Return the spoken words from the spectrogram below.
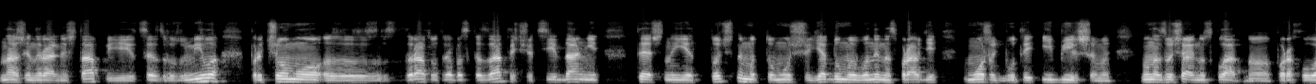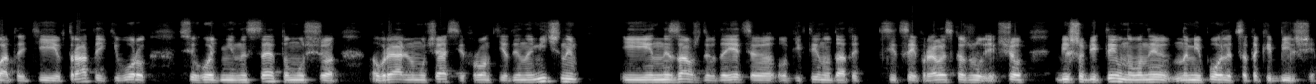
наш генеральний штаб, і це зрозуміло. Причому е, зразу треба сказати, що ці дані теж не є точними, тому що я думаю, вони насправді можуть бути і більшими. Ну надзвичайно складно порахувати ті втрати, які ворог ворог сьогодні несе, тому що в реальному часі фронт є динамічним. І не завжди вдається об'єктивно дати ці цифри. Але скажу, якщо більш об'єктивно, вони, на мій погляд, це таки більші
